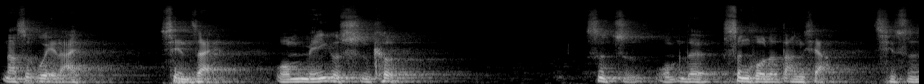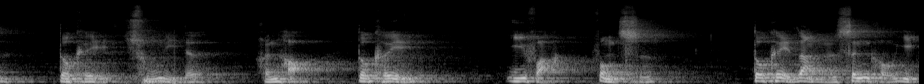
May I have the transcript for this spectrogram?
那是未来，现在我们每一个时刻，是指我们的生活的当下，其实。都可以处理的很好，都可以依法奉持，都可以让我们身口意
